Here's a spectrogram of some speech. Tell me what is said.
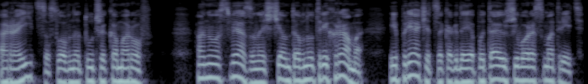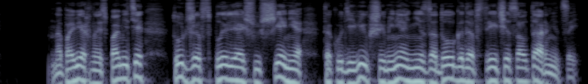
а роится, словно туча комаров. Оно связано с чем-то внутри храма и прячется, когда я пытаюсь его рассмотреть. На поверхность памяти тут же всплыли ощущения, так удивившие меня незадолго до встречи с алтарницей.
